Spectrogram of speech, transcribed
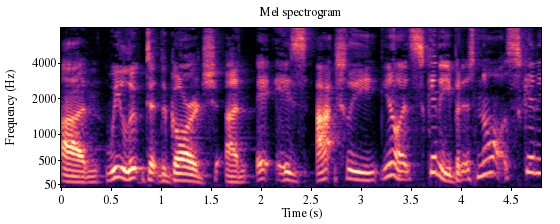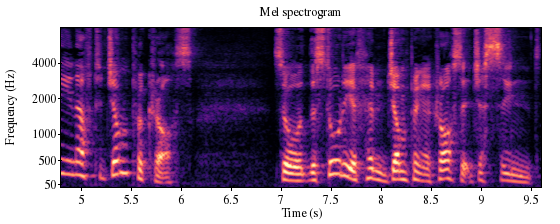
and we looked at the gorge, and it is actually, you know, it's skinny, but it's not skinny enough to jump across. So the story of him jumping across it just seemed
